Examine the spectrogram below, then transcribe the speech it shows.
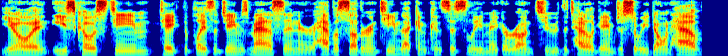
you know, an East Coast team take the place of James Madison or have a Southern team that can consistently make a run to the title game just so we don't have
